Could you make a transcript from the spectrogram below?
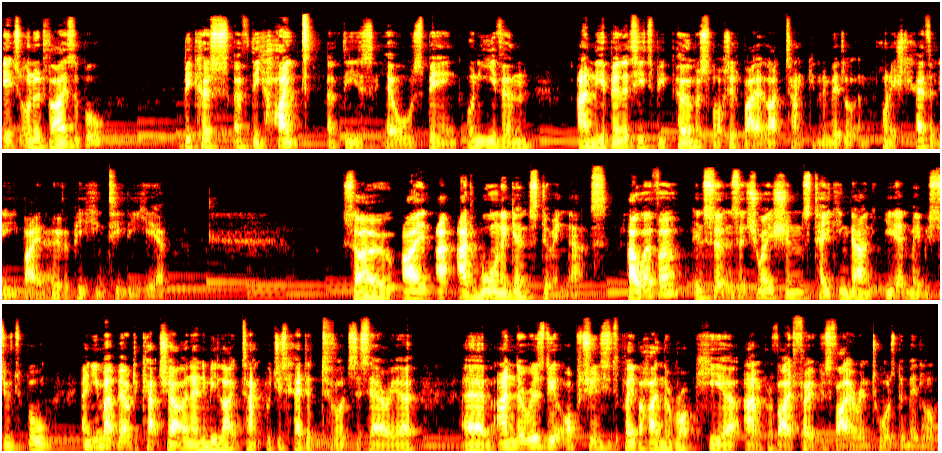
it's unadvisable because of the height of these hills being uneven and the ability to be perma-spotted by a light tank in the middle and punished heavily by an overpeaking TD here. So I, I would warn against doing that. However, in certain situations, taking down here may be suitable, and you might be able to catch out an enemy light tank which is headed towards this area. Um, and there is the opportunity to play behind the rock here and provide focus fire in towards the middle.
